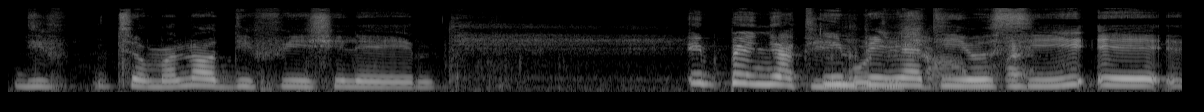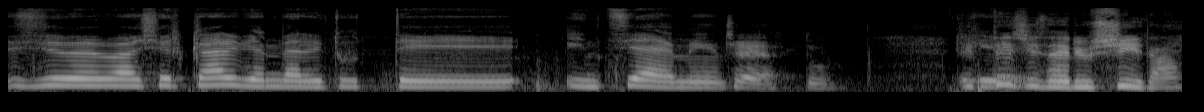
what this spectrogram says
dif- insomma, no difficile, Impegnativo. impegnativo, diciamo. sì, e si doveva cercare di andare tutte insieme. Certo. E Che- te ci sei riuscita?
